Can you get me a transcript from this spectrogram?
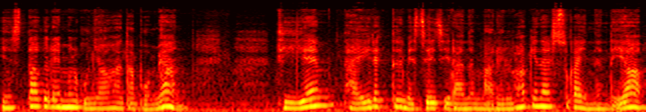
인스타그램을 운영하다 보면 DM 다이렉트 메시지라는 말을 확인할 수가 있는데요.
